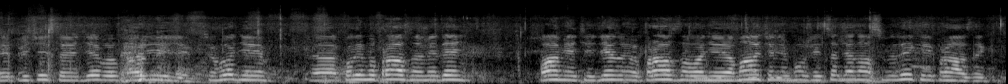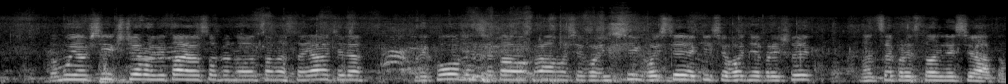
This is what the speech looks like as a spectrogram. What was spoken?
е, Пречистої Діви Марії. Сьогодні, е, коли ми празднуємо День пам'яті, празднування Матері Божої, це для нас великий праздник. Тому я всіх щиро вітаю, особливо отця настоятеля, прихожан святого храму сього і всіх гостей, які сьогодні прийшли на це престольне свято.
